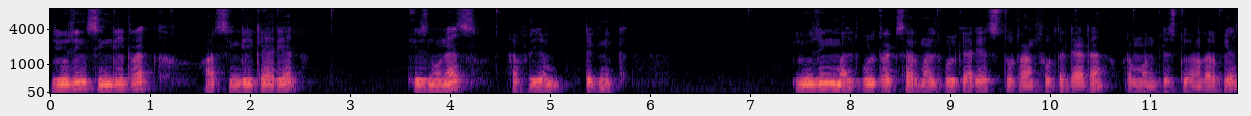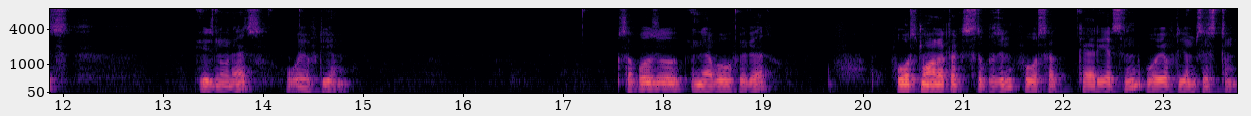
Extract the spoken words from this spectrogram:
Using single truck or single carrier is known as FDM technique. Using multiple trucks or multiple carriers to transport the data from one place to another place is known as OFDM suppose in above figure four smaller trucks represent four subcarriers in OFDM system.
